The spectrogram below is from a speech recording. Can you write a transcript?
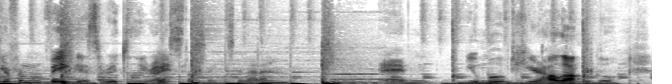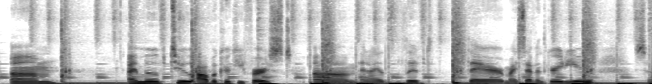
you're from Vegas originally, right? Yes, Las Vegas, Nevada. And you moved here how long ago? Um, I moved to Albuquerque first, um, and I lived there my seventh grade year, so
